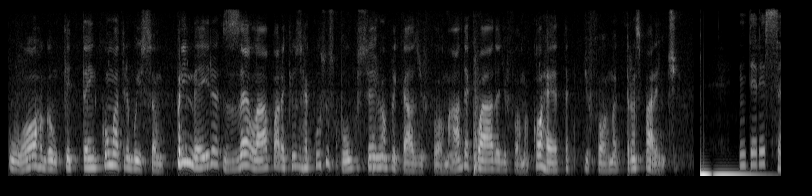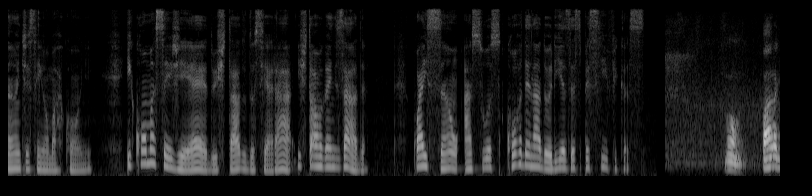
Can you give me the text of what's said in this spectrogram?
o órgão que tem como atribuição primeira zelar para que os recursos públicos sejam aplicados de forma adequada, de forma correta, de forma transparente. Interessante, senhor Marconi. E como a CGE do Estado do Ceará está organizada? Quais são as suas coordenadorias específicas? Bom, para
